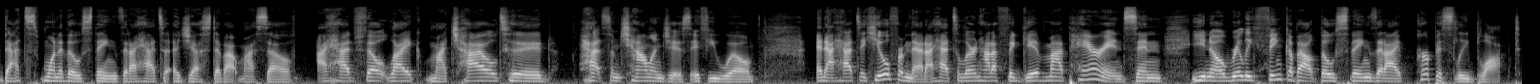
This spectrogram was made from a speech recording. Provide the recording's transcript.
That's one of those things that I had to adjust about myself. I had felt like my childhood had some challenges, if you will. And I had to heal from that. I had to learn how to forgive my parents and, you know, really think about those things that I purposely blocked.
